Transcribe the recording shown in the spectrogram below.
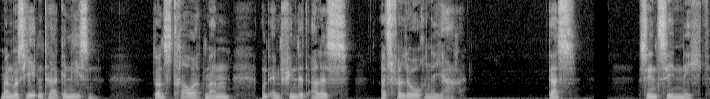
Man muss jeden Tag genießen, sonst trauert man und empfindet alles als verlorene Jahre. Das sind sie nicht.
